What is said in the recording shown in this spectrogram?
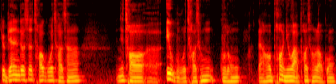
就别人都是炒股炒成，你炒呃 A 股炒成股东，然后泡妞啊泡成老公，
